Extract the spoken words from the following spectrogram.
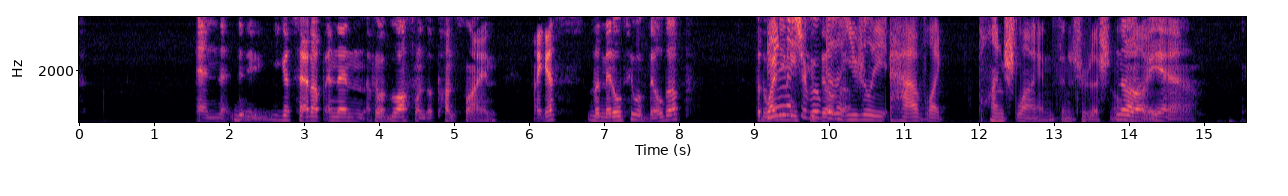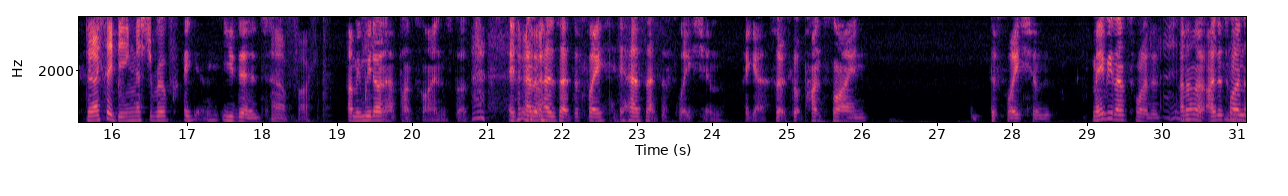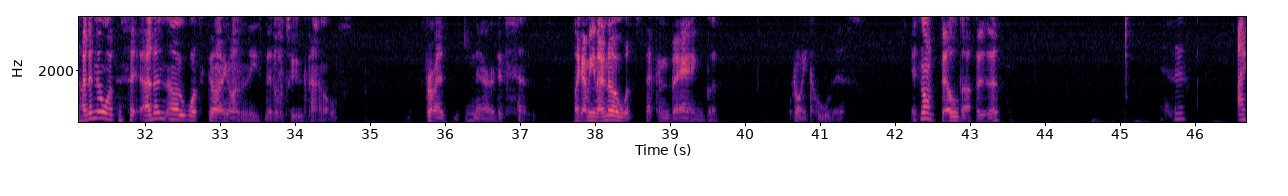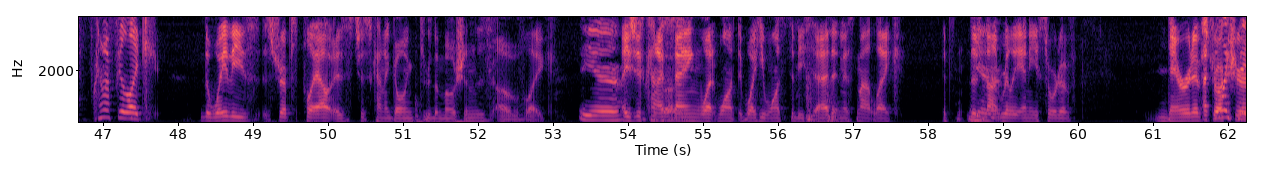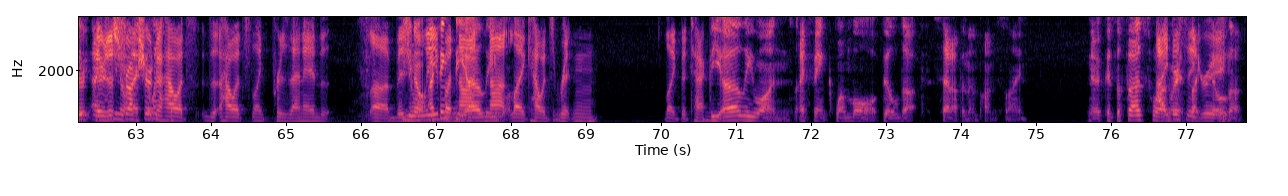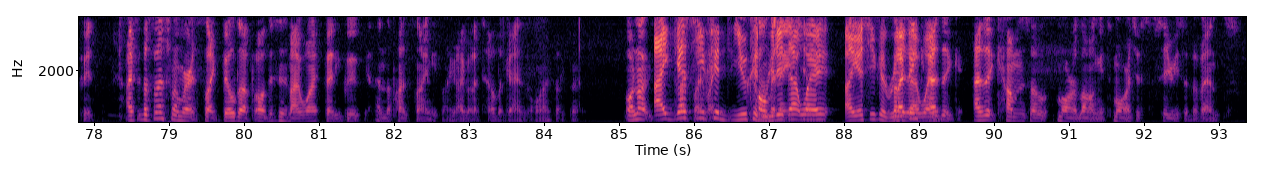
and you got setup, and then I feel the last one's a punchline. I guess the middle two are build-up. But why do Being Mr. Boop doesn't build-ups? usually have like punchlines in a traditional. No, way. yeah. Did I say being Mr. Boop? Again, you did. Oh fuck. I mean, we don't have punchlines, but it kind of has that deflate. It has that deflation, I guess. So it's got punchline, deflation. Maybe that's what it is. I don't know. I just want. to I don't know what to say. I don't know what's going on in these middle two panels, from a narrative sense. Like, I mean, I know what's they're conveying, but what do I call this? It's not build up, is it? Is it? I kind of feel like the way these strips play out is just kind of going through the motions of like Yeah. he's just kind of saying what want what he wants to be said, and it's not like it's there's Yeah. not really any sort of narrative I feel like structure. maybe- there's a feel- you know, I structure to like how it's how it's like presented uh, visually, I think but not not one- like how it's written, like the text. The early ones, I think, were more build up, set up, and then punchline. You know, because the first one I disagree. like build up, it's I, the first one where it's like build up. Oh, this is my wife Betty Boop, and then the punchline. He's like, I gotta tell the guys at work like this. Or not. I guess you like- could you could read it that way. I guess you could read but I it think that way. as it as it comes more along, it's more just a series of events.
